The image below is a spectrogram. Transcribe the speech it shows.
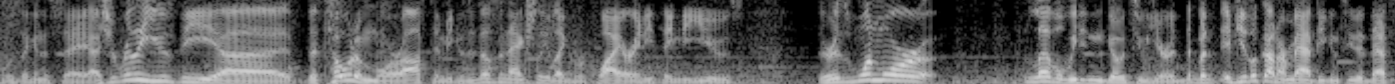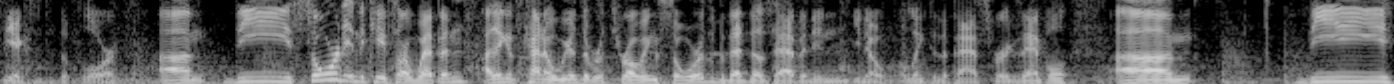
what was I gonna say? I should really use the, uh, the totem more often because it doesn't actually, like, require anything to use. There is one more level we didn't go to here, but if you look on our map, you can see that that's the exit to the floor. Um, the sword indicates our weapon. I think it's kind of weird that we're throwing swords, but that does happen in, you know, A Link to the Past, for example. Um, the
